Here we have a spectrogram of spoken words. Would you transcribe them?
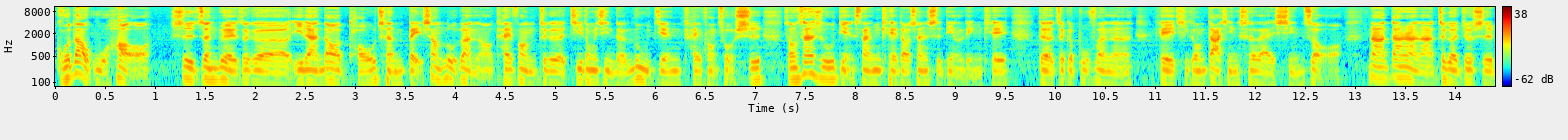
国道五号哦。是针对这个宜兰到头城北上路段，然后开放这个机动性的路肩开放措施，从三十五点三 K 到三十点零 K 的这个部分呢，可以提供大型车来行走哦。那当然啦，这个就是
